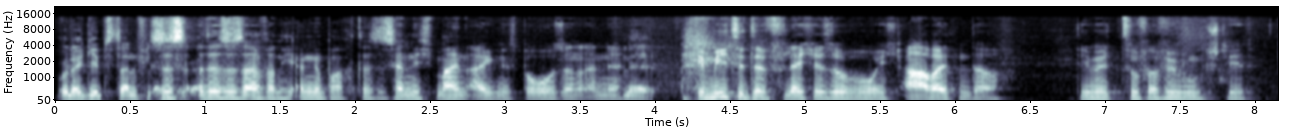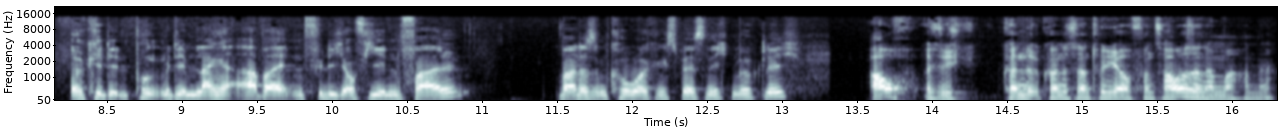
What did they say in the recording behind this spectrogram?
Oder gibt es dann vielleicht. Das ist, das ist einfach nicht angebracht. Das ist ja nicht mein eigenes Büro, sondern eine nee. gemietete Fläche, so wo ich arbeiten darf, die mir zur Verfügung steht. Okay, den Punkt mit dem lange Arbeiten fühle ich auf jeden Fall. War das im Coworking Space nicht möglich? Auch. Also ich könnte, könnte es natürlich auch von zu Hause dann machen, ne?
